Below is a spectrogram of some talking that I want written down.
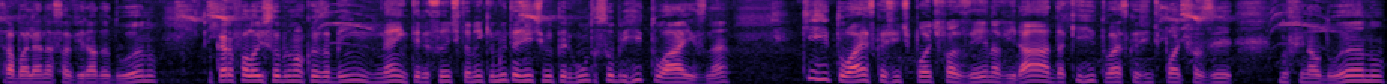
trabalhar nessa virada do ano. Eu quero falar hoje sobre uma coisa bem né, interessante também, que muita gente me pergunta sobre rituais, né? Que rituais que a gente pode fazer na virada, que rituais que a gente pode fazer no final do ano.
